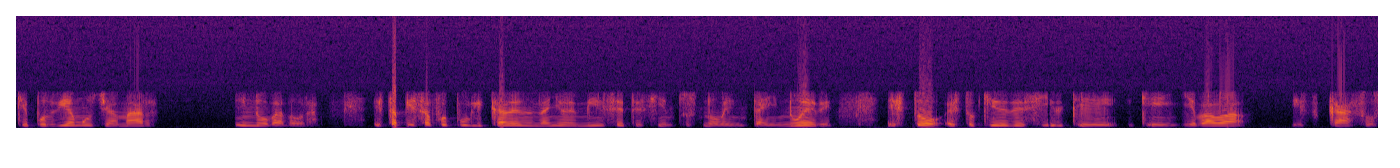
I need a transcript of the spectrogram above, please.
que podríamos llamar innovadora. Esta pieza fue publicada en el año de 1799. Esto, esto quiere decir que, que llevaba escasos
